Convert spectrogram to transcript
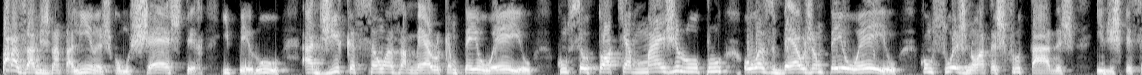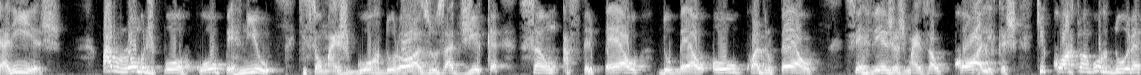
Para as aves natalinas, como Chester e Peru, a dica são as American Pale Ale, com seu toque a mais de lúpulo, ou as Belgian Pale Ale, com suas notas frutadas e de especiarias. Para o lombo de porco ou pernil, que são mais gordurosos, a dica são as tripel, dubel ou quadrupel, cervejas mais alcoólicas que cortam a gordura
